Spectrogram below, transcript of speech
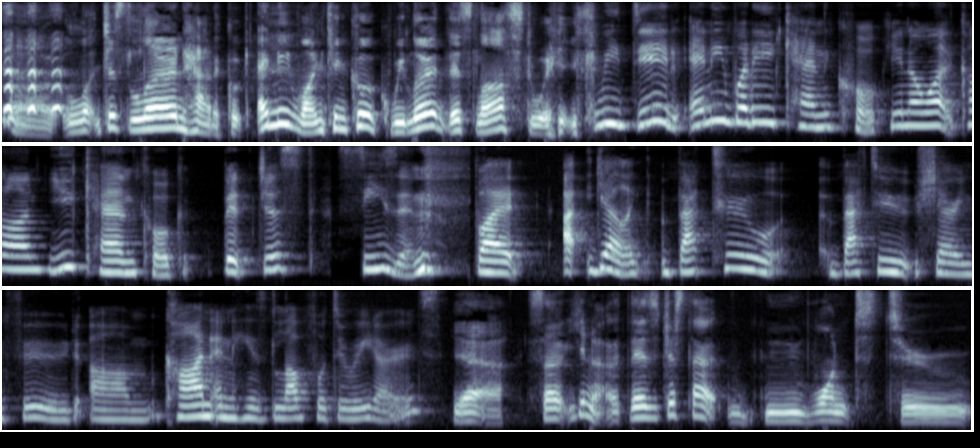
no, just learn how to cook. Anyone can cook. We learned this last week. We did. Anybody can cook. You know what, Khan? You can cook, but just season. But uh, yeah, like back to back to sharing food. Um, Khan and his love for Doritos. Yeah. So you know, there's just that want to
